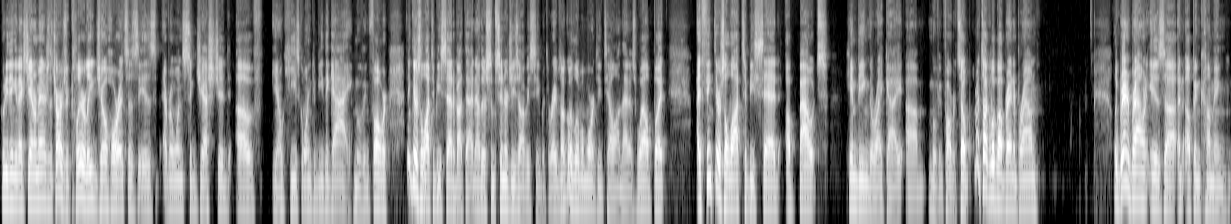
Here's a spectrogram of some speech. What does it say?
Who do you think the next general manager of the Chargers? Clearly, Joe Hortiz is, is everyone's suggestion of you know he's going to be the guy moving forward. I think there's a lot to be said about that. Now there's some synergies obviously with the Ravens. I'll go a little bit more detail on that as well, but I think there's a lot to be said about him being the right guy um, moving forward. So I'm going to talk a little about Brandon Brown. Look, Brandon Brown is uh, an up and coming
